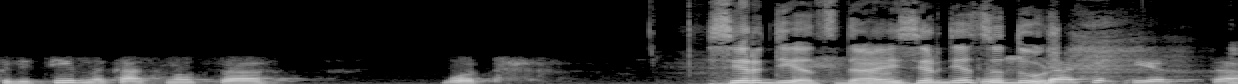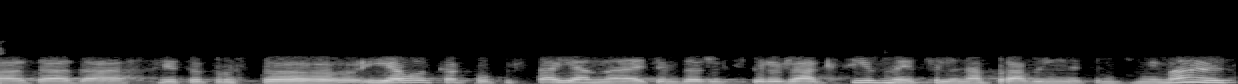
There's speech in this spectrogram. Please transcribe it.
позитивно коснуться вот Сердец, да, и сердец и душ. да, сердец, да, да, да. Это просто... Я вот как бы постоянно этим даже теперь уже активно и целенаправленно этим занимаюсь.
